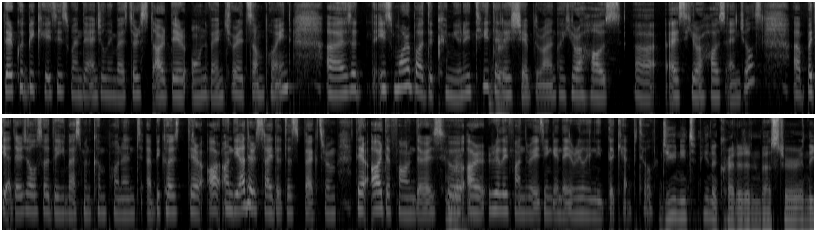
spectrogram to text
There could be cases when the angel investors start their own venture at some point. Uh, so it's more about the community that is shaped around Hero House uh, as Hero House Angels. Uh, but yeah, there's also the investment component uh, because there are on the other side of the spectrum, there are the founders who Right. are really fundraising and they really need the capital. Do you need to be an accredited investor in the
